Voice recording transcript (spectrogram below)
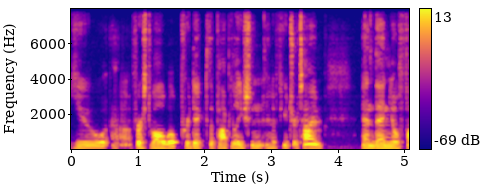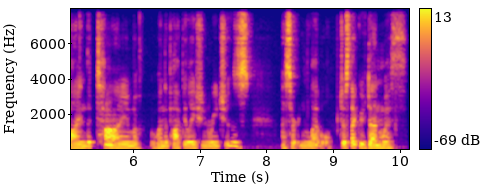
you, uh, first of all, will predict the population in a future time, and then you'll find the time when the population reaches a certain level, just like we've done with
